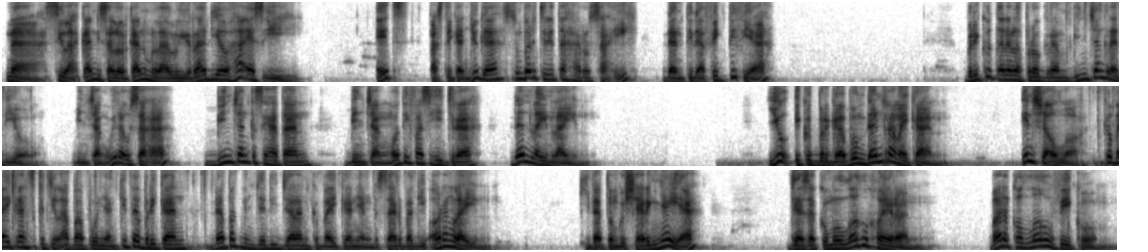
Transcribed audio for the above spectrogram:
Nah, silahkan disalurkan melalui radio HSI. Eits, pastikan juga sumber cerita harus sahih dan tidak fiktif ya. Berikut adalah program Bincang Radio, Bincang Wirausaha, Bincang Kesehatan, Bincang Motivasi Hijrah, dan lain-lain. Yuk ikut bergabung dan ramaikan. Insya Allah, kebaikan sekecil apa pun yang kita berikan dapat menjadi jalan kebaikan yang besar bagi orang lain. Kita tunggu sharingnya ya. Jazakumullahu khairan. Barakallahu fikum.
